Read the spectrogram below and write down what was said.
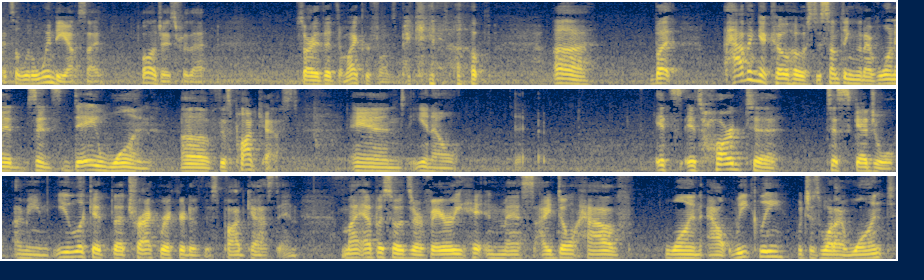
It's a little windy outside. Apologize for that. Sorry that the microphone's picking it up. Uh, but having a co-host is something that I've wanted since day one of this podcast, and you know, it's it's hard to to schedule. I mean, you look at the track record of this podcast, and my episodes are very hit and miss. I don't have one out weekly, which is what I want.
